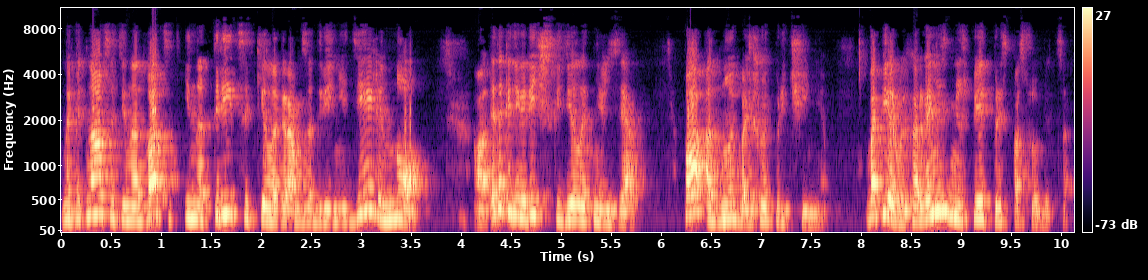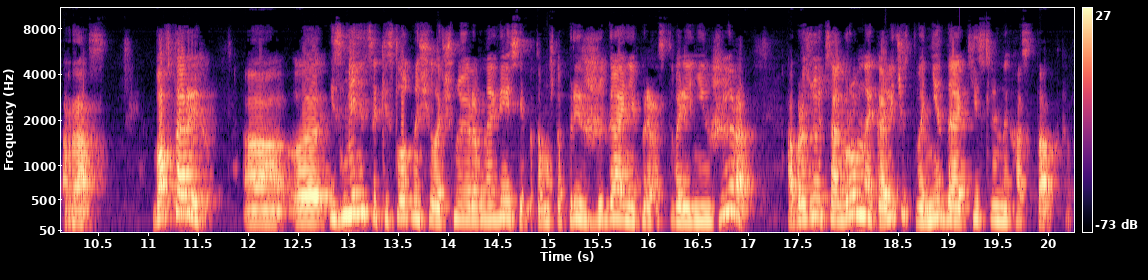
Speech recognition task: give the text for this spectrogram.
на 15, и на 20, и на 30 килограмм за две недели, но а, это категорически делать нельзя по одной большой причине. Во-первых, организм не успеет приспособиться, раз. Во-вторых, а, э, изменится кислотно-щелочное равновесие, потому что при сжигании, при растворении жира образуется огромное количество недоокисленных остатков.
